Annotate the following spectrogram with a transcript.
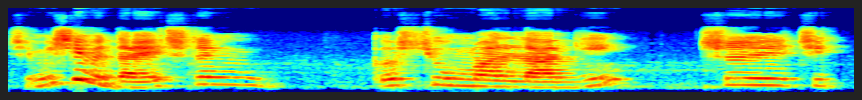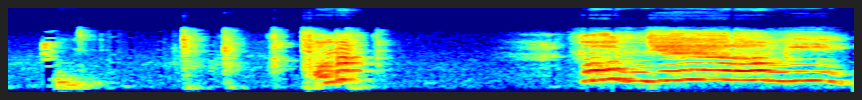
Czy mi się wydaje, czy ten gościu ma lagi? Czy ci tu? O ma... No nie, Ami!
